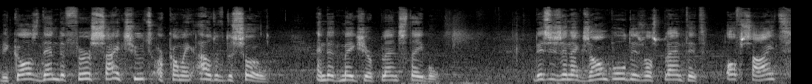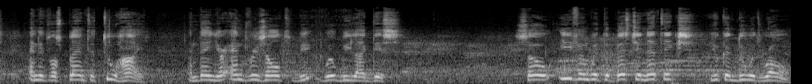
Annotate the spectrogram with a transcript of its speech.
because then the first side shoots are coming out of the soil and that makes your plant stable. This is an example, this was planted off-site and it was planted too high and then your end result be, will be like this. So even with the best genetics you can do it wrong.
